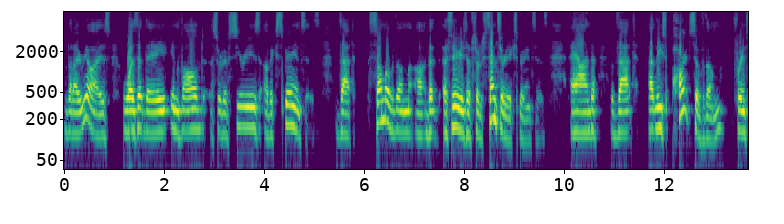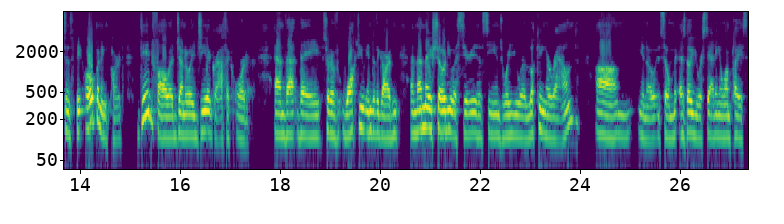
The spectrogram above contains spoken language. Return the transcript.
that I realized was that they involved a sort of series of experiences that some of them, uh, that a series of sort of sensory experiences, and that at least parts of them for instance, the opening part did follow a generally geographic order, and that they sort of walked you into the garden, and then they showed you a series of scenes where you were looking around. Um, you know, so as though you were standing in one place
